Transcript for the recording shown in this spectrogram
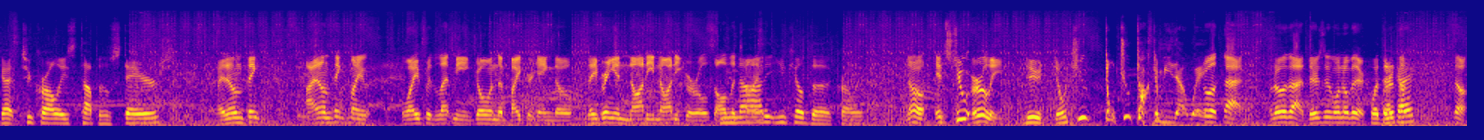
Got two crawlies top of those stairs. I don't think, I don't think my wife would let me go in the biker gang though. They bring in naughty, naughty girls all the Naughty, time. you killed the crawly, No, it's too early. dude. Don't you don't you talk to me that way. What about that? What about that? There's the one over there. What that guy? No,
